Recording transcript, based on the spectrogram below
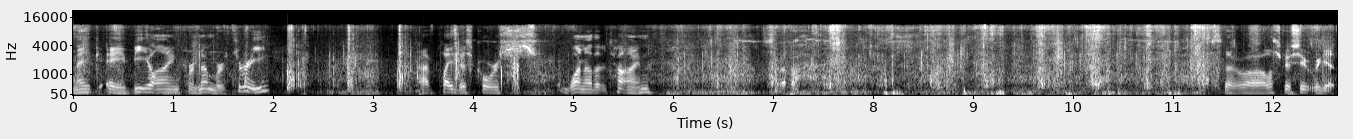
make a beeline for number three. I've played this course one other time, so so uh, let's go see what we get.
